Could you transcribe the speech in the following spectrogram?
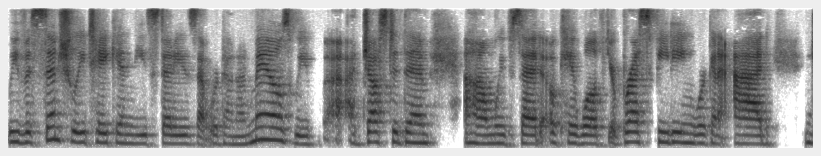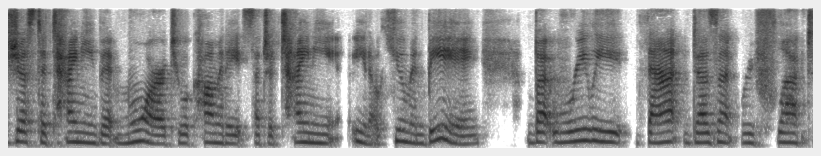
We've essentially taken these studies that were done on males, we've adjusted them. Um, we've said, okay, well, if you're breastfeeding, we're going to add just a tiny bit more to accommodate such a tiny, you know, human being. But really, that doesn't reflect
